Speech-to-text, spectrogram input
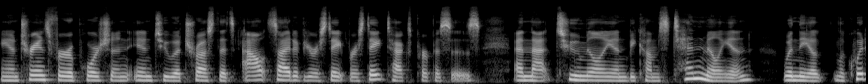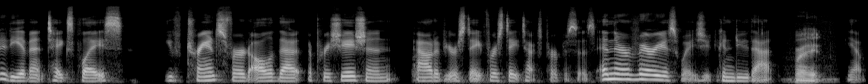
and transfer a portion into a trust that's outside of your estate for estate tax purposes and that 2 million becomes 10 million when the liquidity event takes place you've transferred all of that appreciation out of your estate for estate tax purposes. And there are various ways you can do that. Right. Yep.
